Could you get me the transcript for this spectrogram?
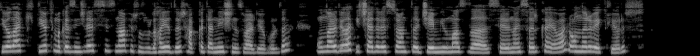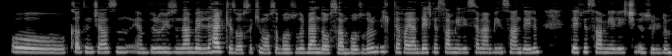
Diyorlar ki, diyor ki magazincilere siz ne yapıyorsunuz burada? Hayırdır? Hakikaten ne işiniz var diyor burada. Onlar diyorlar ki içeride restoranda Cem Yılmaz'la Serenay Sarıkaya var. Onları bekliyoruz. O kadıncağızın yani bir yüzünden belli. Herkes olsa kim olsa bozulur. Ben de olsam bozulurum. İlk defa yani Defne Samyeli'yi seven bir insan değilim. Defne Samyeli için üzüldüm.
